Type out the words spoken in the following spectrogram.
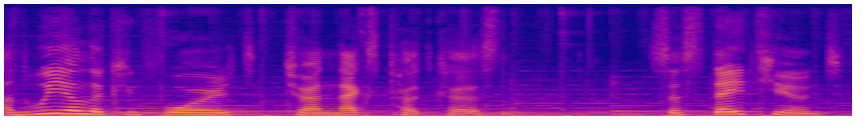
And we are looking forward to our next podcast. So stay tuned.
